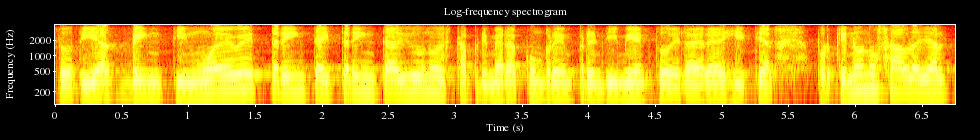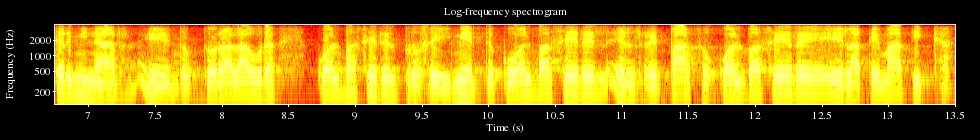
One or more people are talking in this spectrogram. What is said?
los días 29, 30 y 31 de esta primera cumbre de emprendimiento de la era digital. ¿Por qué no nos habla ya al terminar, eh, doctora Laura, cuál va a ser el procedimiento, cuál va a ser el, repaso, cuál va a ser eh, la temática?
